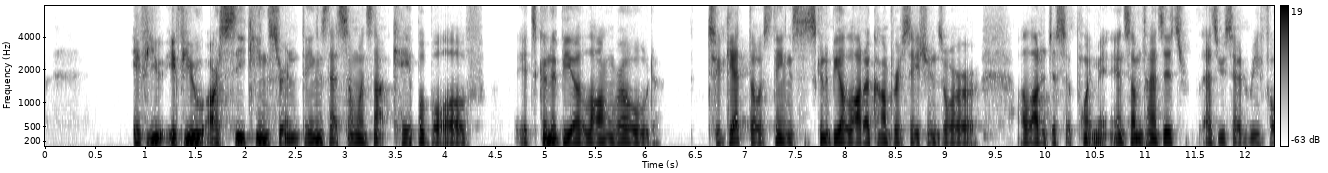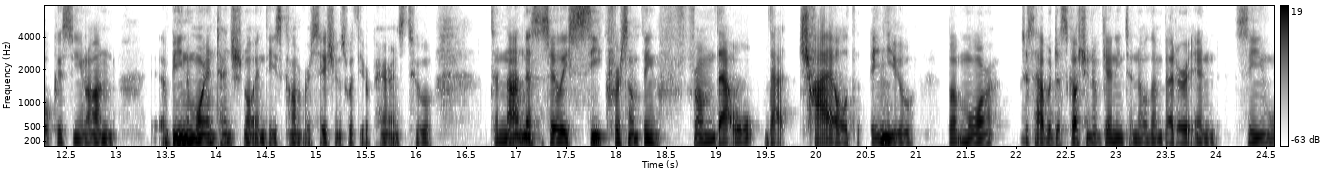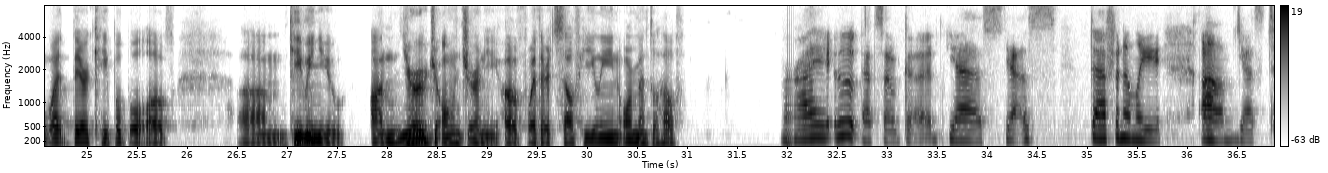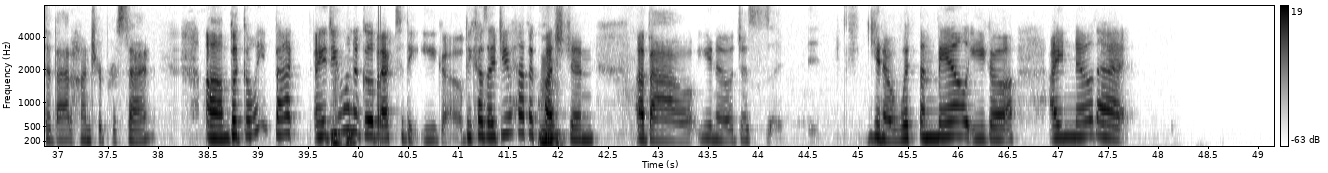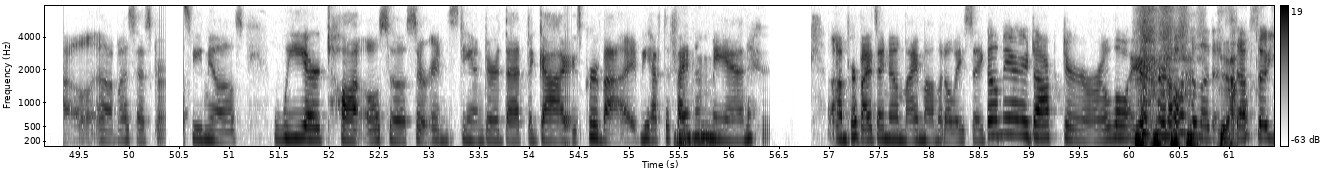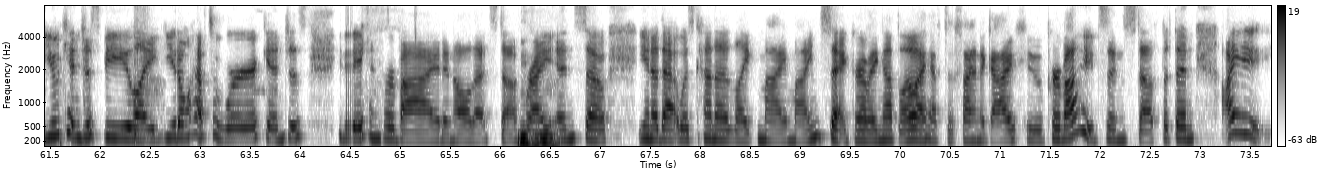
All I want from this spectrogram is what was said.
if you if you are seeking certain things that someone's not capable of, it's going to be a long road to get those things. It's going to be a lot of conversations or a lot of disappointment. And sometimes it's, as you said, refocusing on being more intentional in these conversations with your parents to to not necessarily seek for something from that that child in you, but more just have a discussion of getting to know them better and seeing what they're capable of um, giving you on your own journey of whether it's self healing or mental health. Right. Ooh, that's so good. Yes. Yes definitely um, yes to that 100% um, but going back i do mm-hmm. want to go back to the ego because i do have a mm. question mm. about you know just you know with the male ego i know that um, us as girls, females, we are taught also a certain standard that the guys provide. We have to find mm-hmm. a man who um, provides I know my mom would always say, go marry a doctor or a lawyer and all of that yeah. stuff. So you can just be like, you don't have to work and just they can provide and all that stuff. Mm-hmm. Right. And so, you know, that was kind of like my mindset growing up. Oh, I have to find a guy who provides and stuff. But then I,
